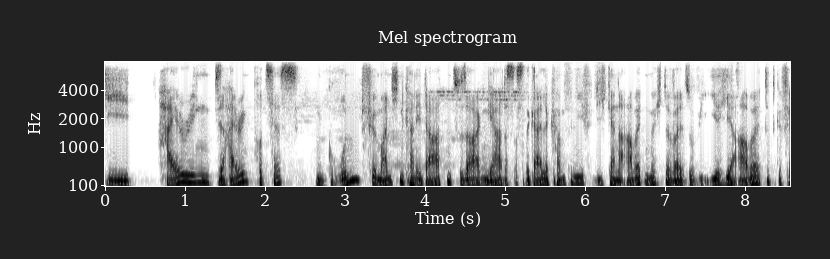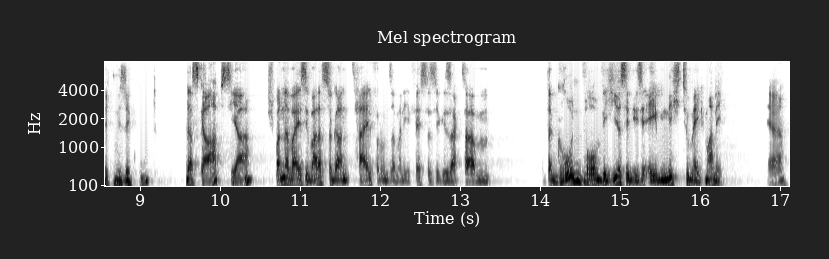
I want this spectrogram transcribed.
die Hiring, dieser Hiring-Prozess ein Grund für manchen Kandidaten zu sagen, ja, das ist eine geile Company, für die ich gerne arbeiten möchte, weil so wie ihr hier arbeitet, gefällt mir sehr gut? Das gab's, ja. Spannenderweise war das sogar ein Teil von unserem Manifest, dass wir gesagt haben, der Grund, warum wir hier sind, ist eben nicht to make money. Ja.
